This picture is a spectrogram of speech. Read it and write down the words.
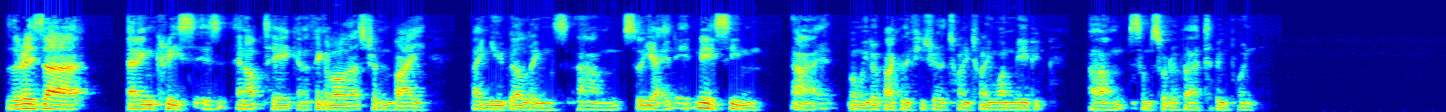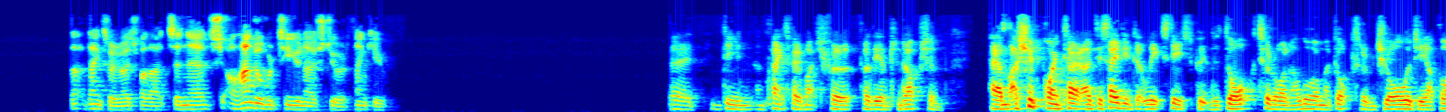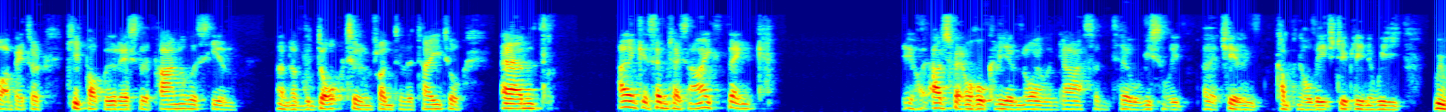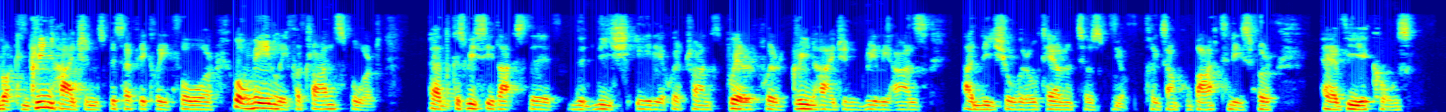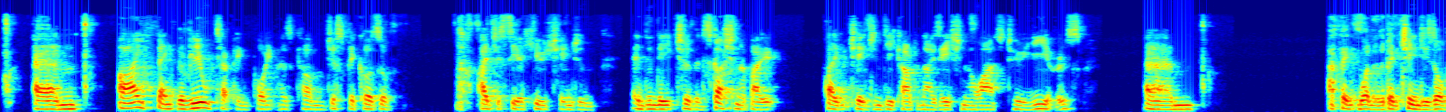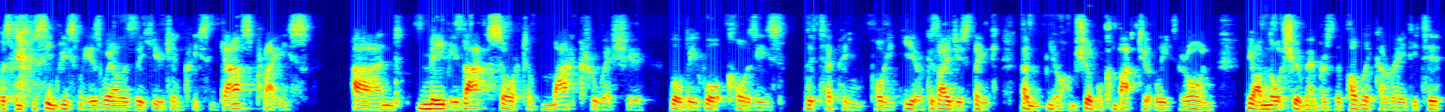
There is a, an increase is an uptake, and I think a lot of that's driven by by new buildings. Um, so yeah, it, it may seem uh, when we look back at the future of 2021, maybe um, some sort of uh, tipping point. Thanks very much for that. And uh, I'll hand over to you now, Stuart. Thank you. uh, Dean, and thanks very much for, for the introduction. Um, I should point out, I decided at late stage to put the doctor on, although I'm a doctor of geology, I thought I'd better keep up with the rest of the panelists here and, and have the doctor in front of the title. Um, I think it's interesting. I think you know, I've spent my whole career in oil and gas until recently uh, chairing a company called H2 Green, and we we work in green hydrogen specifically for, well, mainly for transport, uh, because we see that's the the niche area where trans where where green hydrogen really has a niche over alternatives. You know, for example, batteries for uh, vehicles. Um, I think the real tipping point has come just because of I just see a huge change in, in the nature of the discussion about climate change and decarbonisation in the last two years. Um, I think one of the big changes, obviously, we've seen recently as well, is the huge increase in gas price. And maybe that sort of macro issue will be what causes the tipping point here. Because I just think, and you know, I'm sure we'll come back to it later on. You know, I'm not sure members of the public are ready to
